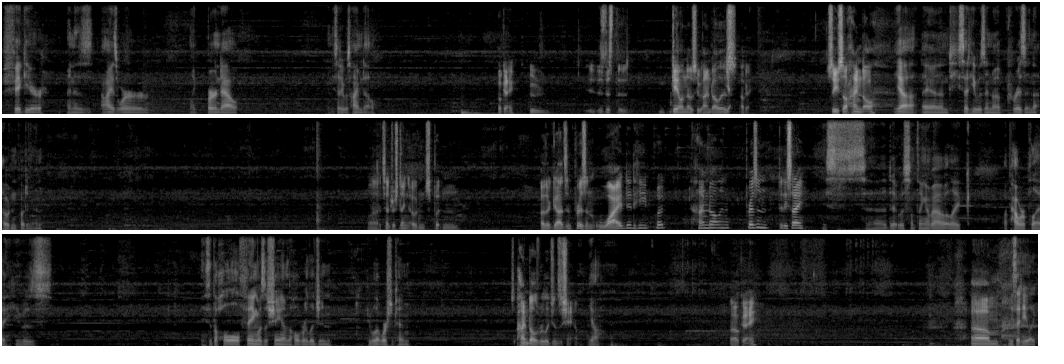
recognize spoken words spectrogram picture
figure and his eyes were like burned out and he said he was Heimdall Okay. Who is this? The Galen knows who Heimdall is. Yeah. Okay. So you saw Heimdall. yeah and he said he was in a prison that Odin put him in Well, that's interesting. Odin's putting other gods in prison. Why did he put Heimdall in a prison? Did he say? he said it was something about like a power play he was he said the whole thing was a sham the whole religion people that worshipped him So Heimdall's religion's a sham. yeah Okay. Um. he said he like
